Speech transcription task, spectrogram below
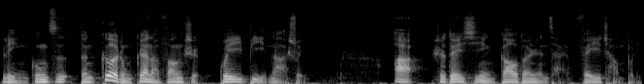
领工资等各种各样的方式规避纳税；二是对吸引高端人才非常不利，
